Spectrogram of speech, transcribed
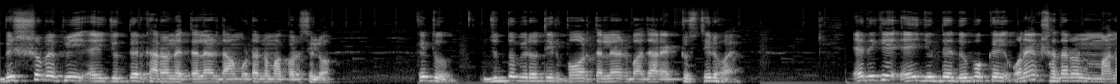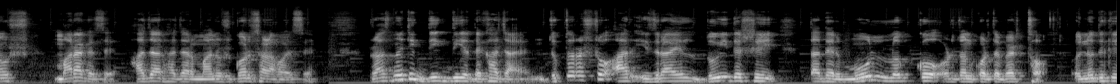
বিশ্বব্যাপী এই যুদ্ধের কারণে তেলের দাম ওঠানামা করেছিল। কিন্তু যুদ্ধবিরতির পর তেলের বাজার একটু স্থির হয়। এদিকে এই যুদ্ধে দুপক্ষেই অনেক সাধারণ মানুষ মারা গেছে। হাজার হাজার মানুষ গড়ছাড়া হয়েছে। রাজনৈতিক দিক দিয়ে দেখা যায়, যুক্তরাষ্ট্র আর ইসরায়েল দুই দেশেই তাদের মূল লক্ষ্য অর্জন করতে ব্যর্থ। অন্যদিকে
